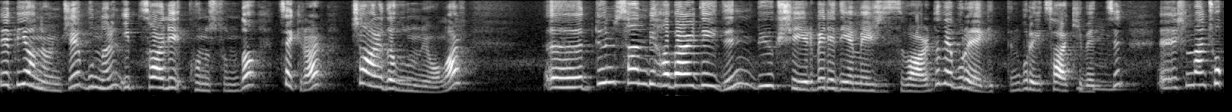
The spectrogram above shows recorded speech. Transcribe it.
ve bir an önce bunların iptali konusunda tekrar çağrıda bulunuyorlar. Ee, dün sen bir haberdeydin. Büyükşehir Belediye Meclisi vardı ve buraya gittin. Burayı takip ettin. Ee, şimdi ben çok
